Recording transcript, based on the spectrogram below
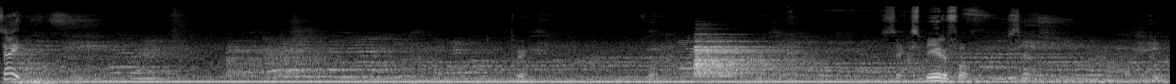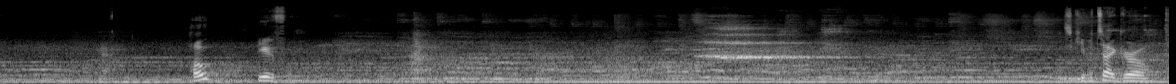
Tight. Three, four, six. Beautiful. Hold. Beautiful. Just keep it tight, girl.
